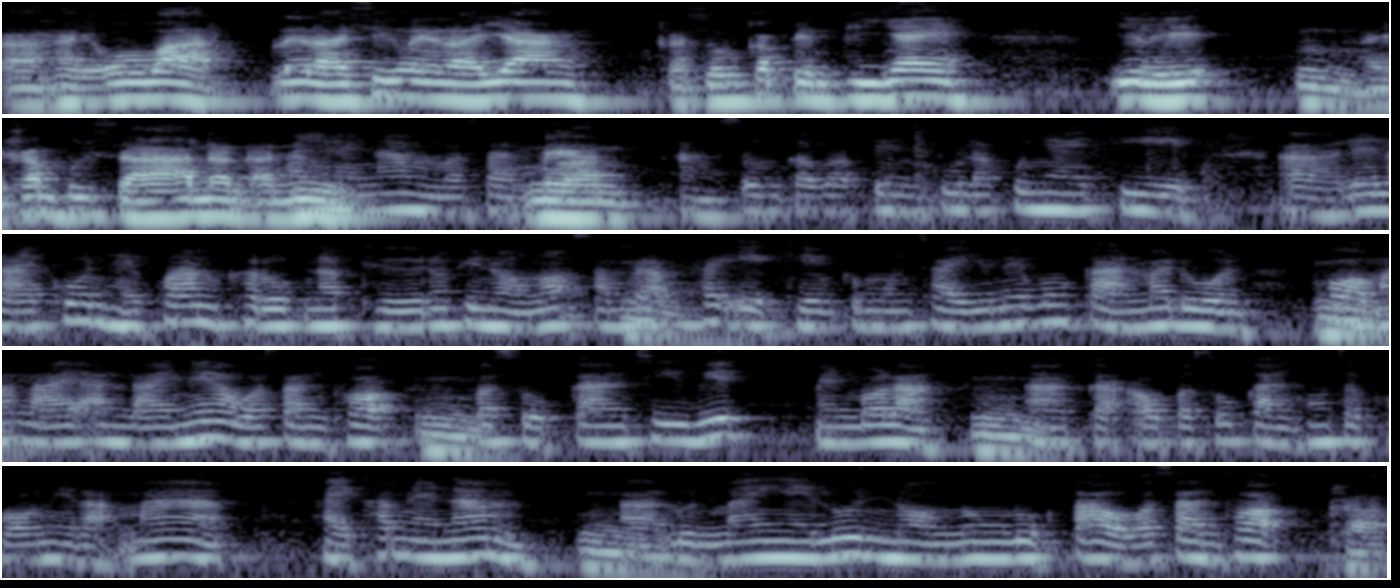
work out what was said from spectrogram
อ่าให้โอวาทหลายๆสิ่งหลายๆอย่างก็สมกับเป็นพี่ใหญ่อีหลี อืมให้คำปรึกษาอันนั้นอันนี้ คำแนะนำว่าสันแม่น อ่าสมกับว่าเป็นผู้รักผู้ใหญ่ที่อ่าหลายๆคนให้ความเคารพนับถือเนาะพี่น้องเนาะสำหรับอืมพระเอกเคมกมลชัยอยู่ในวงการมาโดนอืมพอมาหลายอันหลายแนวว่าสันเถาะอืม ประสบการณ์ชีวิตแม่นบ่ล่ะอืม อ่าก็เอาประสบการณ์ของเจ้าของนี่ล่ะมาให้คำแนะนำอืมอ่ารุ่นใหม่ไงรุ่นน้องนุ่งลูกเต่าว่าสันเถาะ ครับ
